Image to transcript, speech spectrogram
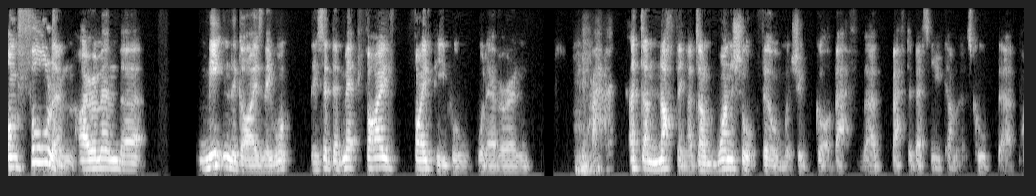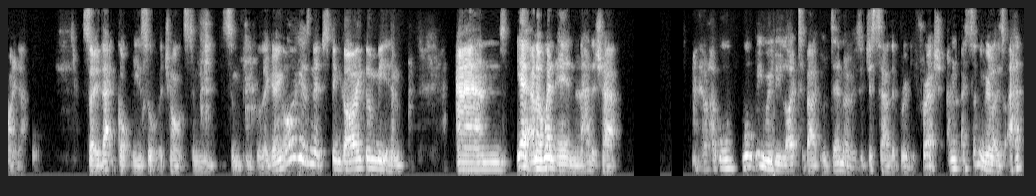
on Fallen, I remember meeting the guys, and they want they said they'd met five five people, whatever, and I'd done nothing. I'd done one short film which had got a BAF, BAFTA Best Newcomer. It's called uh, Pineapple. So that got me sort of a chance to meet some people. They're going, oh, here's an interesting guy. Go meet him. And yeah, and I went in and had a chat. And they were like, well, what we really liked about your demo is it just sounded really fresh. And I suddenly realized I had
